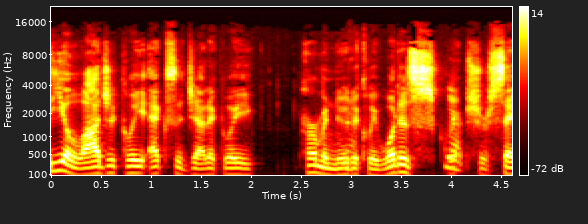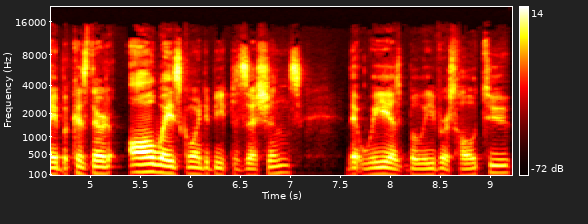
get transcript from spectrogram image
theologically, exegetically, hermeneutically, yeah. what does scripture yeah. say? Because there's always going to be positions that we as believers hold to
